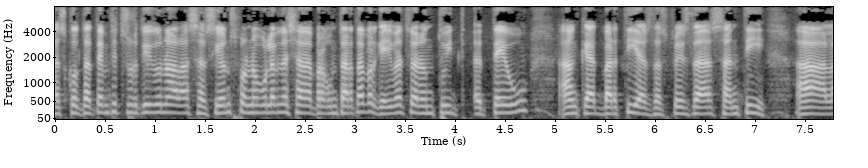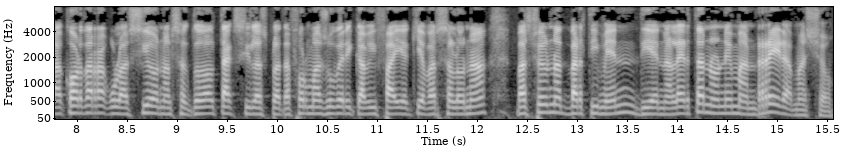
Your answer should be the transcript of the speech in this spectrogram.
Escolta, t'hem fet sortir d'una de les sessions, però no volem deixar de preguntar-te, perquè ahir vaig veure un tuit eh, teu en què adverties, després de sentir uh, l'acord de regulació en el sector del taxi, les plataformes Uber i Cabify aquí a Barcelona, vas fer un advertiment dient alerta, no anem enrere amb això.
